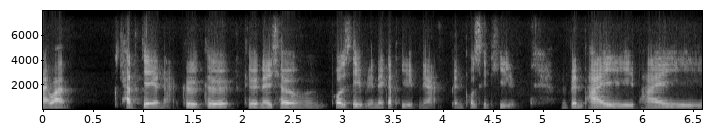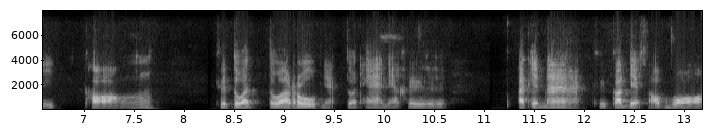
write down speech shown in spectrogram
าย ๆ ว่าชัดเจนอะคือคือคือในเชิง positive หรือ negative เนี่ยเป็น positive มันเป็นไพ่ไพ่ของ คือตัวตัวรูปเนี่ยตัวแทนเนี่ยคือ อาเทนาคือ goddess of war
